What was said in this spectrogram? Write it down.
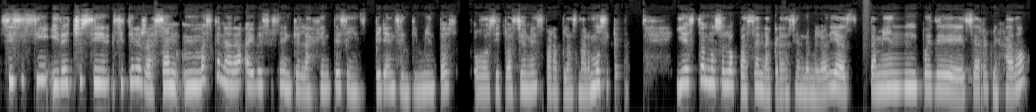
Sí, sí, sí, y de hecho sí, sí tienes razón. Más que nada, hay veces en que la gente se inspira en sentimientos o situaciones para plasmar música. Y esto no solo pasa en la creación de melodías, también puede ser reflejado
